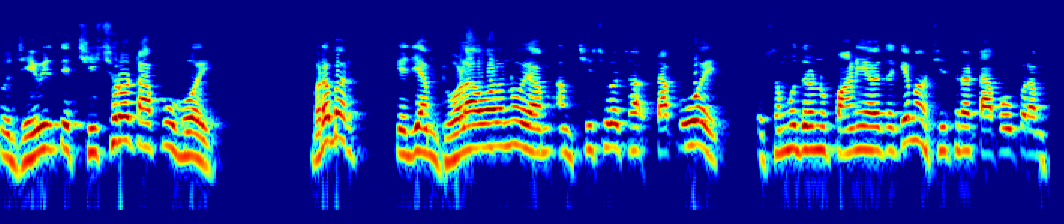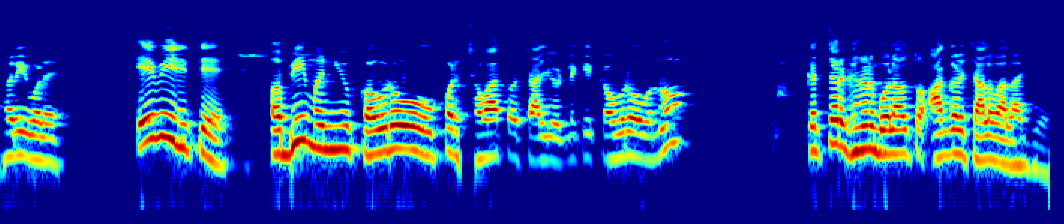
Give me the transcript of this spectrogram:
તો જેવી રીતે છીછરો ટાપુ હોય, બરાબર? કે જે આમ ઢોળાવાળો ન હોય, આમ આમ છીછરો ટાપુ હોય, તો સમુદ્રનું પાણી આવે તો કેમ આમ છીછરા ટાપુ ઉપર આમ ફરી વળે? એવી રીતે અભિમન્યુ કૌરવો ઉપર છવાતો ચાલ્યો. એટલે કે કૌરવોનો કચ્ચરઘાણ બોલાવતો આગળ ચાલવા લાગ્યો.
